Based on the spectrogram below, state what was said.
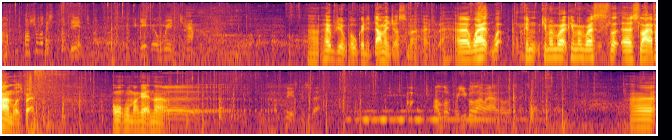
I'm not, not sure what this did. It gave it a weird. Uh, hopefully upgraded damage or something. Hopefully. Uh, where? What? Can, can you remember? Where, can you remember where sl uh, sleight of hand was, Brent? I won't, won't mind getting Uh, that. I think it's this way. I'll look for you. Go that way. I'll go this way. So I'll look for it. Uh,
